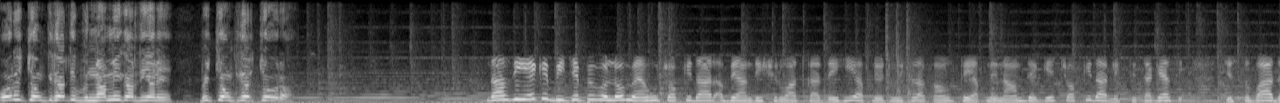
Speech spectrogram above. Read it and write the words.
ਉਹਦੀ ਚੌਕੀਦਾਰ ਦੀ ਬਦਨਾਮੀ ਕਰਦੀਆਂ ਨੇ ਵੀ ਚੌਕੀਦਾਰ ਚੋਰ ਆ। ਦੱਸਦੀ ਹੈ ਕਿ ਬੀਜੇਪੀ ਵੱਲੋਂ ਮੈਂ ਹੂੰ ਚੌਕੀਦਾਰ ਅਭਿਆਨ ਦੀ ਸ਼ੁਰੂਆਤ ਕਰਦੇ ਹੀ ਆਪਣੇ ਟਵਿੱਟਰ ਅਕਾਊਂਟ ਤੇ ਆਪਣੇ ਨਾਮ ਦੇ ਅੱਗੇ ਚੌਕੀਦਾਰ ਲਿਖ ਦਿੱਤਾ ਗਿਆ ਸੀ, ਜਿਸ ਤੋਂ ਬਾਅਦ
